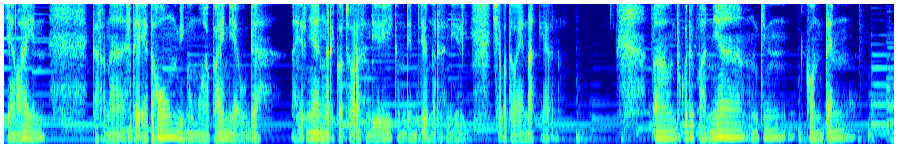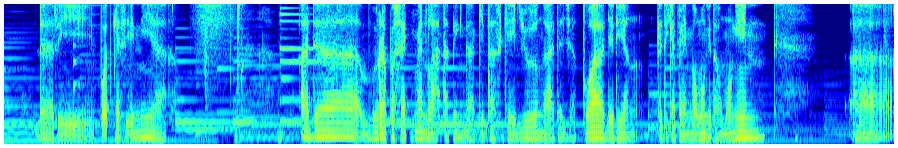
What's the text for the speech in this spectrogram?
yang lain karena stay at home bingung mau ngapain ya udah. Akhirnya nge-record suara sendiri kemudian didengar sendiri. Siapa tahu enak ya. Uh, untuk ke depannya mungkin konten dari podcast ini ya ada beberapa segmen lah tapi nggak kita schedule nggak ada jadwal. Jadi yang ketika pengen ngomong kita omongin. Uh,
